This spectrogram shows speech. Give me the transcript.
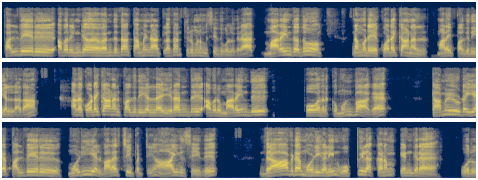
பல்வேறு அவர் இங்க வந்துதான் தமிழ்நாட்டில தான் திருமணம் செய்து கொள்கிறார். மறைந்ததும் நம்முடைய கொடைக்கானல் மலைப்பகுதிகளில் தான். அந்த கொடைக்கானல் பகுதிகளில் இறந்து அவர் மறைந்து போவதற்கு முன்பாக தமிழுடைய பல்வேறு மொழியியல் வளர்ச்சி பற்றியும் ஆய்வு செய்து திராவிட மொழிகளின் ஒப்பிலக்கணம் என்கிற ஒரு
